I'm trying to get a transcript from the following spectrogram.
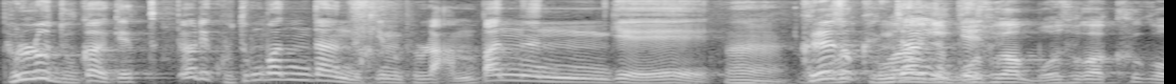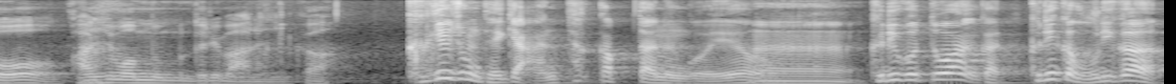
별로 누가 이게 특별히 고통받는다는 느낌을 별로 안 받는 게 네. 그래서 뭐, 굉장히 이게 모수가 모수가 크고 관심 없는 분들이 많으니까. 그게 좀 되게 안타깝다는 거예요. 네. 그리고 또한 그러니까, 그러니까 우리가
